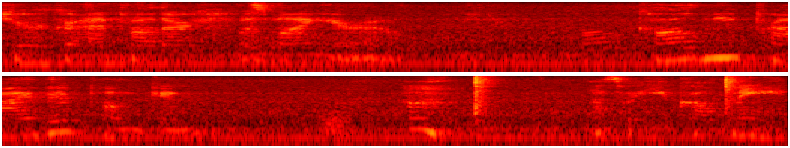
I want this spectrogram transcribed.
your grandfather, was my hero. Called me Private Pumpkin. Huh. That's what you called me.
